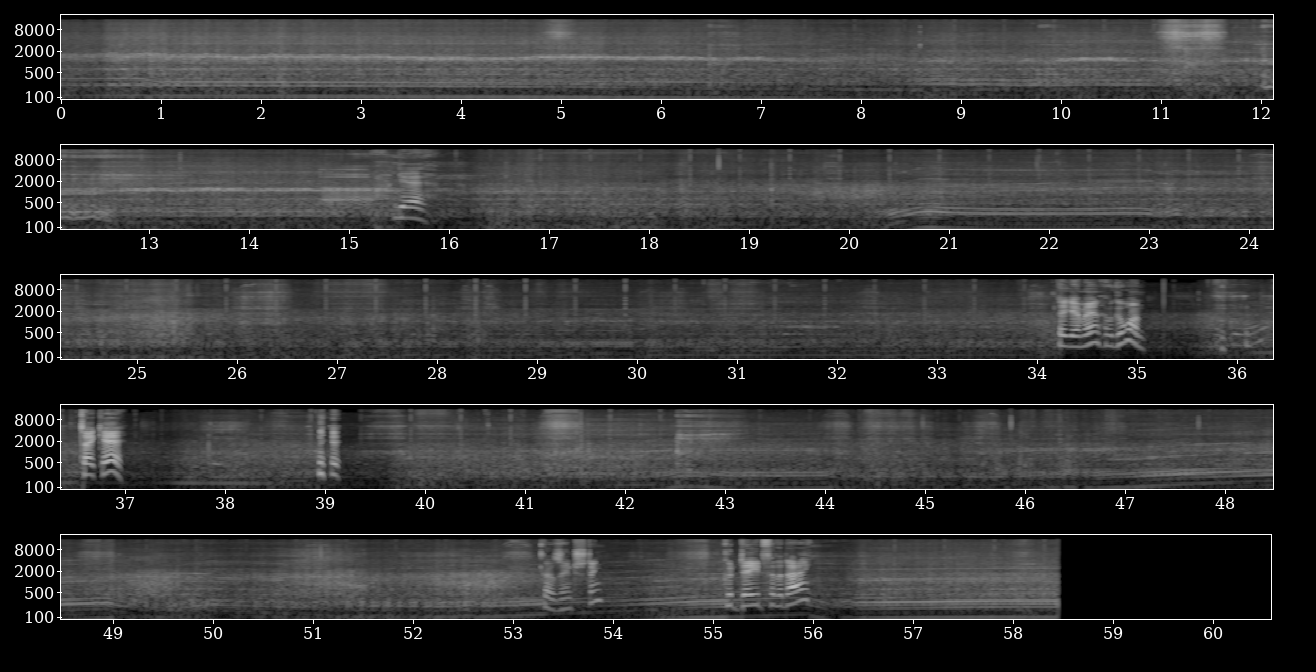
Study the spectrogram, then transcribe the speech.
Uh, yeah. There you go, man. Have a good one. Take care. that was interesting. Good deed for the day.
